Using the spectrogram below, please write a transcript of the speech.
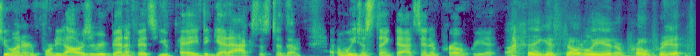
It's $240 of your benefits you paid to get access to them. And we just think that's inappropriate. I think it's totally inappropriate.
